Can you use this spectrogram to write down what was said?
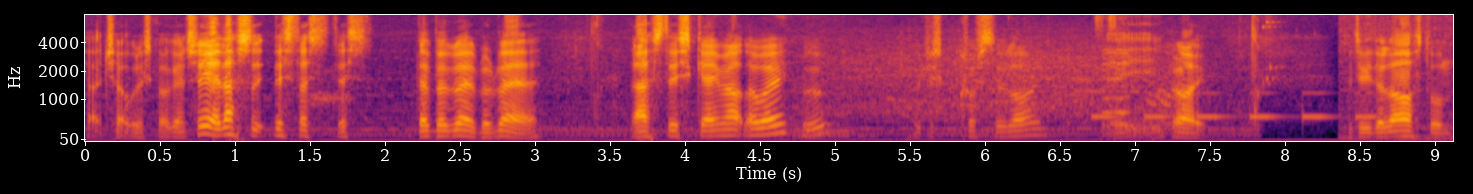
Catch up with this guy again. So yeah, that's this this this blah blah blah blah blah. That's this game out the way. Ooh. We'll just cross the line. Hey, right. We'll do the last one.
